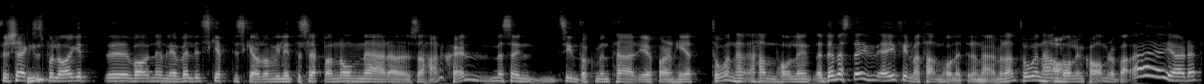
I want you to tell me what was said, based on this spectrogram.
Försäkringsbolaget eh, var nämligen väldigt skeptiska och de ville inte släppa någon nära. Så han själv med sin, sin dokumentärerfarenhet tog en handhållen, det mesta är ju filmat handhållet i den här, men han tog en handhållen ja. kamera och bara, äh, jag gör det.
